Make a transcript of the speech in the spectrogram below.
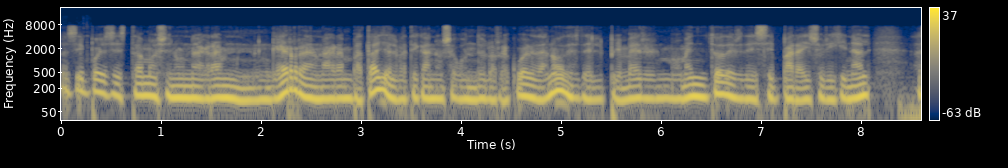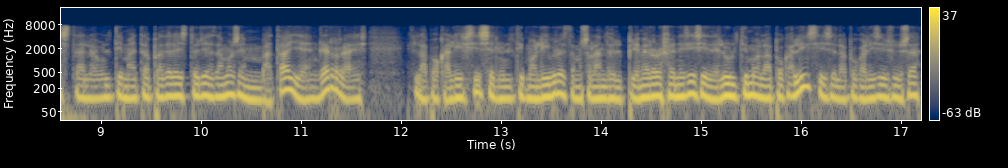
Así pues, estamos en una gran guerra, en una gran batalla. El Vaticano II lo recuerda, ¿no? Desde el primer momento, desde ese paraíso original hasta la última etapa de la historia, estamos en batalla, en guerra. Es el Apocalipsis, el último libro, estamos hablando del primero, el Génesis, y del último, el Apocalipsis. El Apocalipsis usa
